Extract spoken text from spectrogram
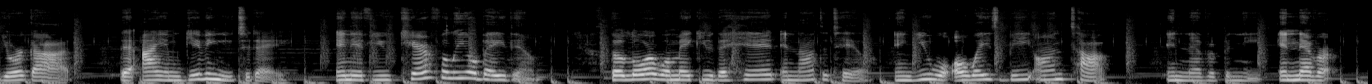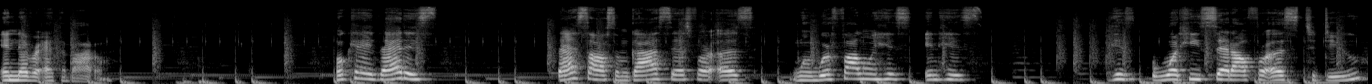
your God, that I am giving you today, and if you carefully obey them, the Lord will make you the head and not the tail, and you will always be on top and never beneath, and never and never at the bottom. Okay, that is That's awesome. God says for us when we're following his in his his what he set out for us to do,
